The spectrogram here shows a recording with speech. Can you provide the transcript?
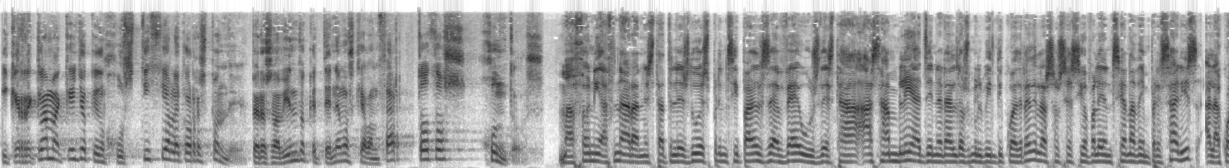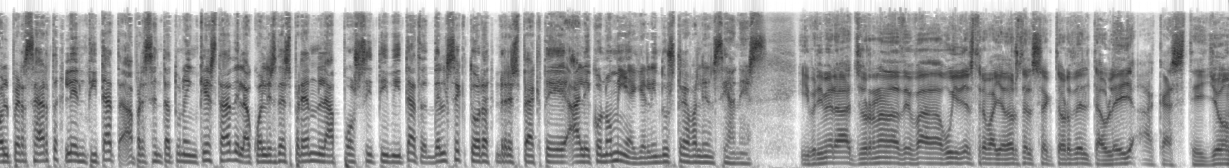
y que reclama aquello que en justicia le corresponde, pero sabiendo que tenemos que avanzar todos juntos. Mazón i Aznar han estat les dues principals veus d'esta Assemblea General 2024 de l'Associació Valenciana d'Empresaris, a la qual, per cert, l'entitat ha presentat una enquesta de la qual es desprèn la positivitat del sector respecte a l'economia i a la indústria valencianes. I primera jornada de vaga avui dels treballadors del sector del taulell a Castelló.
